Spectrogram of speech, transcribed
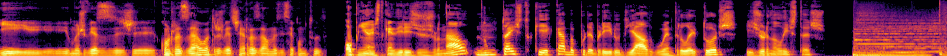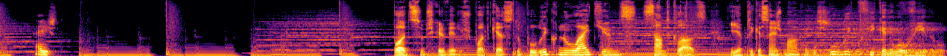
e umas vezes eh, com razão, outras vezes sem razão, mas isso é como tudo. Opiniões de quem dirige o jornal num texto que acaba por abrir o diálogo entre leitores e jornalistas. É isto. Pode subscrever os podcasts do público no iTunes, SoundCloud e aplicações móveis. O público fica no ouvido.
